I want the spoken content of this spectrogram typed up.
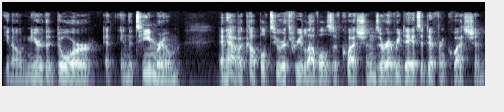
you know, near the door at, in the team room, and have a couple, two or three levels of questions, or every day it's a different question.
